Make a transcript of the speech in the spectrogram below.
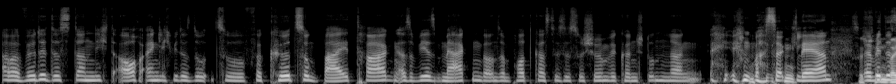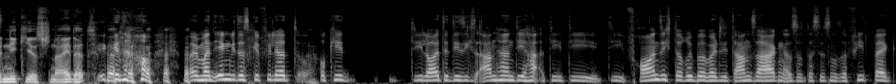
Aber würde das dann nicht auch eigentlich wieder so zur Verkürzung beitragen? Also wir merken bei unserem Podcast, ist es so schön, wir können stundenlang irgendwas erklären. so schön, das, weil Niki es schneidet. genau, weil man irgendwie das Gefühl hat, okay, die Leute, die sich anhören, die, die, die, die freuen sich darüber, weil sie dann sagen, also das ist unser Feedback,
